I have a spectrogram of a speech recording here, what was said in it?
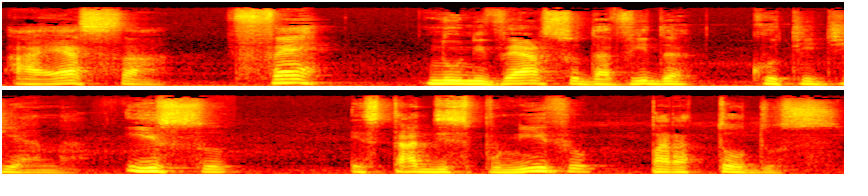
a essa fé no universo da vida cotidiana. Isso está disponível para todos.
